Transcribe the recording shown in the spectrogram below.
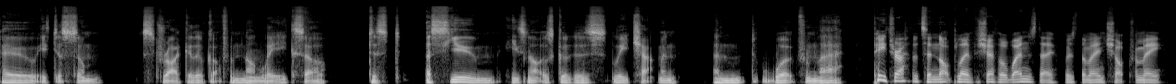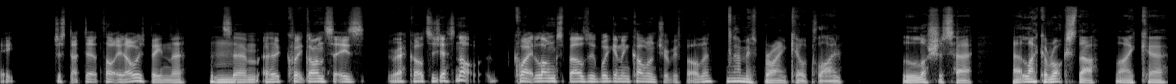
who is just some striker they've got from non-league. So just assume he's not as good as Lee Chapman and work from there. Peter Atherton not playing for Sheffield Wednesday was the main shock for me. It just I thought he'd always been there. But, um, a quick glance at his record suggests not quite long spells with Wigan and Coventry before then. I miss Brian Kilcline. Luscious hair. Uh, like a rock star, like uh,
